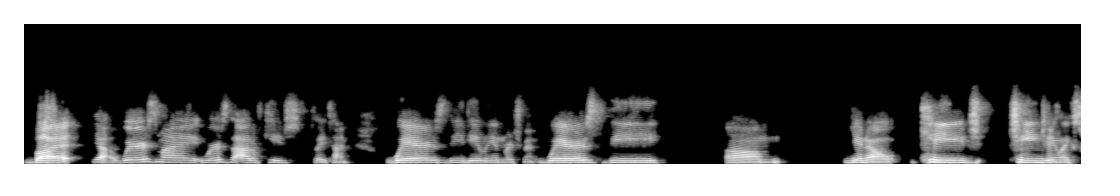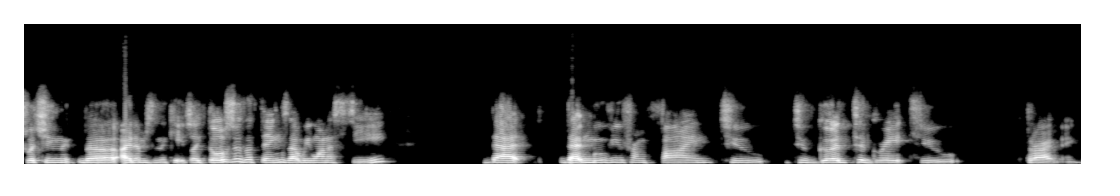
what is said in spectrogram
but yeah. Where's my where's the out of cage playtime? Where's the daily enrichment? Where's the um you know cage changing like switching the items in the cage. Like those are the things that we want to see that that move you from fine to to good to great to thriving.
